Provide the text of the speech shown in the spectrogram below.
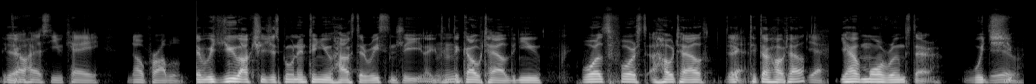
The Yeah. Go House UK, no problem. Would you actually just moved into a new house there recently, like the, Mhm. the Go Hotel, the new world's first hotel, the Yeah. TikTok hotel? Yeah, You have more rooms there. Would We you?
